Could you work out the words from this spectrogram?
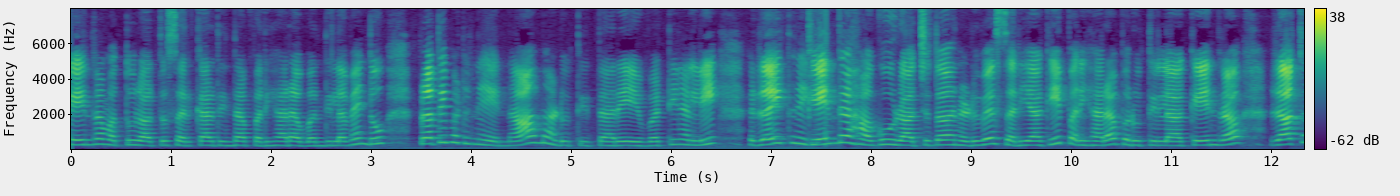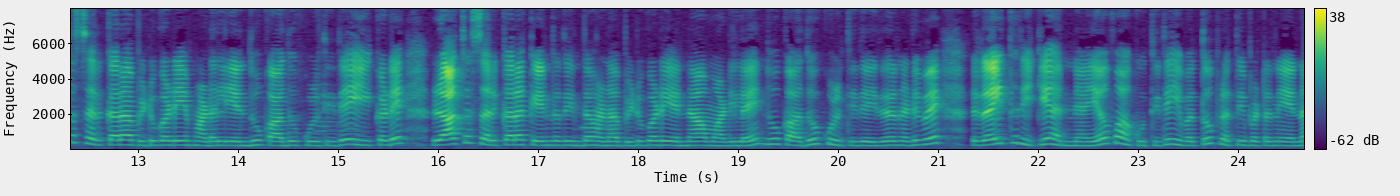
ಕೇಂದ್ರ ಮತ್ತು ರಾಜ್ಯ ಸರ್ಕಾರದಿಂದ ಪರಿಹಾರ ಬಂದಿಲ್ಲವೆಂದು ಪ್ರತಿಭಟನೆಯನ್ನ ಮಾಡುತ್ತಿದ್ದಾರೆ. ಒಟ್ಟಿನಲ್ಲಿ ರೈತರಿಗೆ ಕೇಂದ್ರ ಹಾಗೂ ರಾಜ್ಯದ ನಡುವೆ ಸರಿಯಾಗಿ ಪರಿಹಾರ ಬರುತ್ತಿಲ್ಲ. ಕೇಂದ್ರ, ರಾಜ್ಯ ಸರ್ಕಾರ ಬಿಡುಗಡೆ ಮಾಡಲಿ ಎಂದು ಕಾದು ಕುಳಿತಿದೆ. ಈ ಕಡೆ ರಾಜ್ಯ ಸರ್ಕಾರ ಕೇಂದ್ರದಿಂದ ಹಣ ಬಿಡುಗಡೆಯನ್ನ ಮಾಡಿಲ್ಲ ಎಂದು ಕಾದು ಕುಳಿತಿದೆ. ಇದರ ನಡುವೆ ರೈತರಿಗೆ ಅನ್ಯಾಯವಾಗುತ್ತಿದೆ. ಇವತ್ತು ಪ್ರತಿಭಟನೆಯನ್ನ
